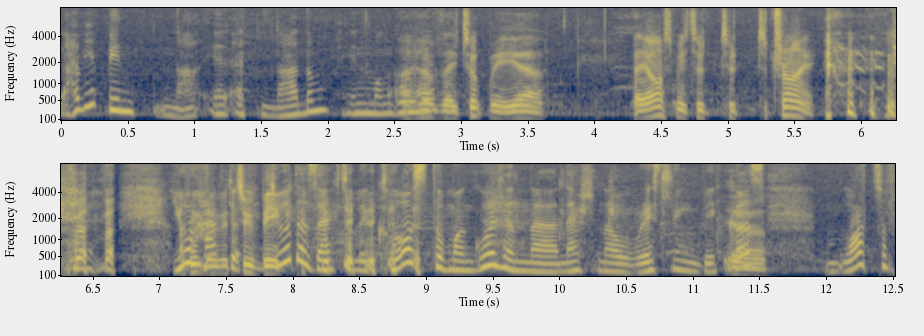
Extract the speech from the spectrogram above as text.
Have you been na- at Nadam in I Mongolia? have. They took me. Yeah, they asked me to, to, to try. But you I have to. too big. Judo is actually close to Mongolian uh, national wrestling because Yeah. lots of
